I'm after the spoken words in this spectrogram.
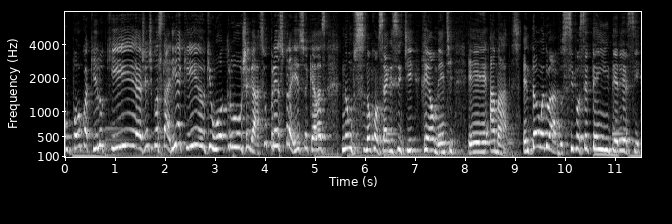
um pouco aquilo que a gente gostaria que, que o outro chegasse. O preço para isso é que elas não, não conseguem se sentir realmente eh, amadas. Então, Eduardo, se você tem interesse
